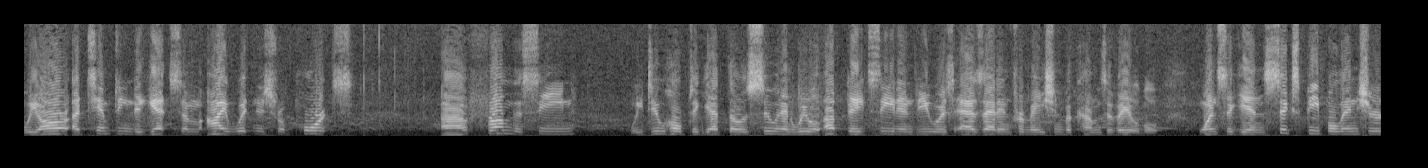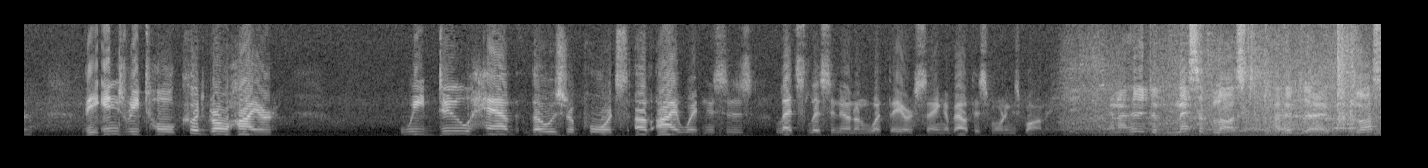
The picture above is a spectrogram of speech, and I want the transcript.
We are attempting to get some eyewitness reports uh, from the scene. We do hope to get those soon, and we will update CNN viewers as that information becomes available. Once again, six people injured. The injury toll could grow higher. We do have those reports of eyewitnesses Let's listen in on what they are saying about this morning's bombing. And I heard a massive blast. I heard uh, glass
